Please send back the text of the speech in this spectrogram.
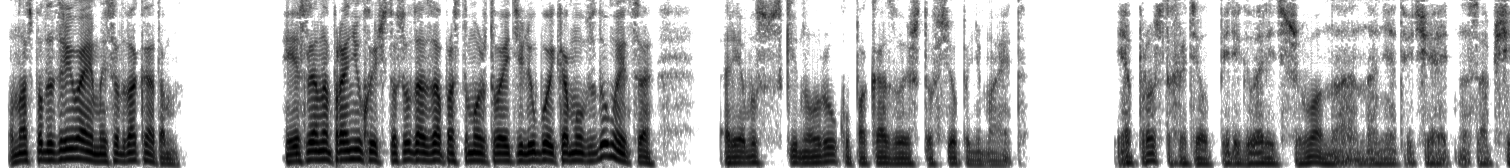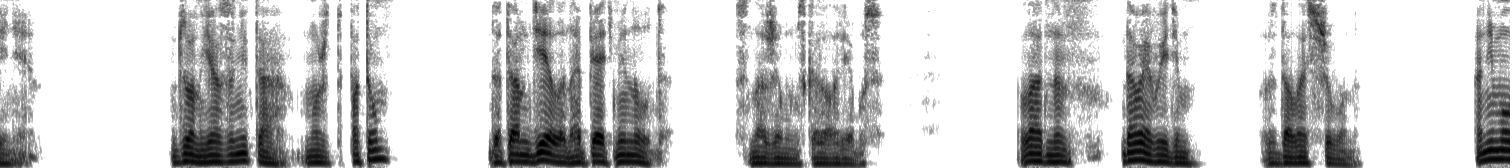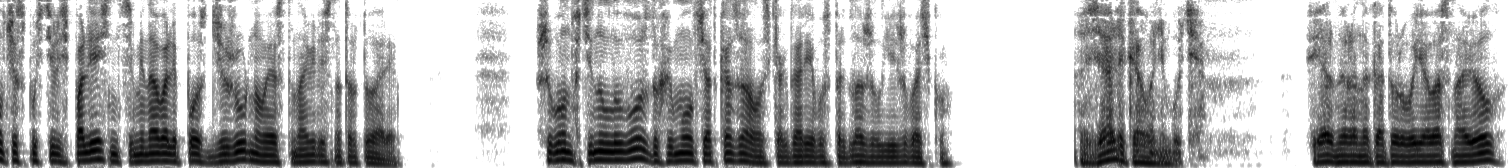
«У нас подозреваемый с адвокатом. Если она пронюхает, что сюда запросто может войти любой, кому вздумается...» Ребус вскинул руку, показывая, что все понимает. Я просто хотел переговорить с Шивон, а она не отвечает на сообщение. «Джон, я занята. Может, потом?» «Да там дело на пять минут», — с нажимом сказал Ребус. «Ладно, давай выйдем», — сдалась Шивон. Они молча спустились по лестнице, миновали пост дежурного и остановились на тротуаре. Шивон втянула воздух и молча отказалась, когда Ребус предложил ей жвачку. «Взяли кого-нибудь? Фермера, на которого я вас навел?»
